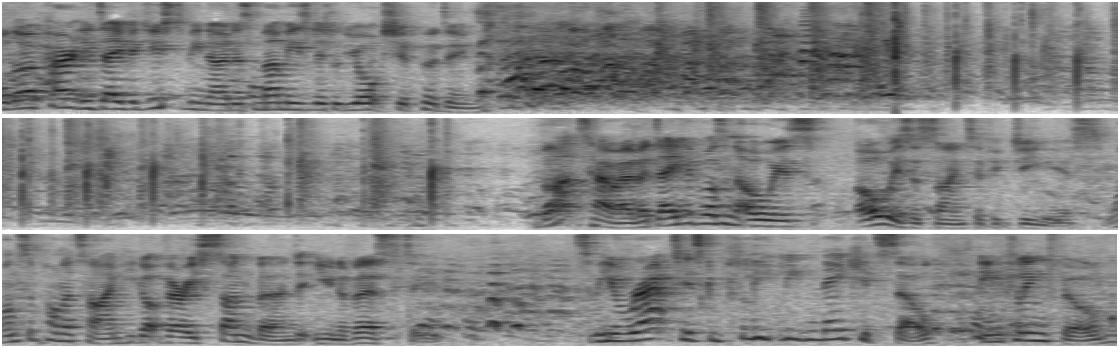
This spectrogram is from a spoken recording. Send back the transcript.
Although apparently David used to be known as Mummy's Little Yorkshire Pudding. However, David wasn't always always a scientific genius. Once upon a time, he got very sunburned at university. So he wrapped his completely naked self in cling film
